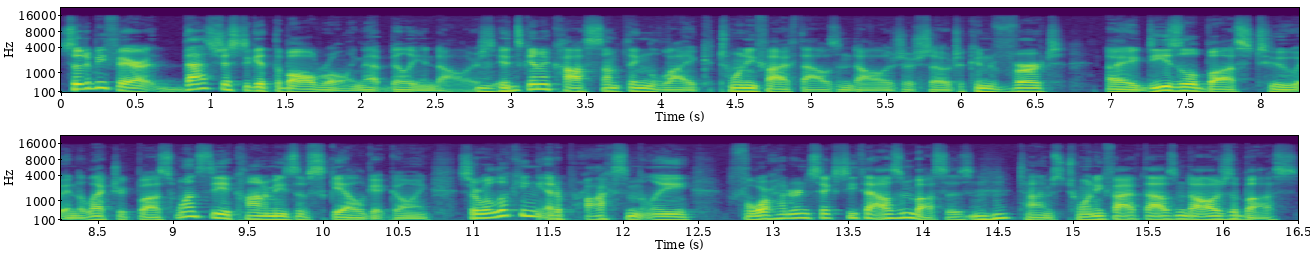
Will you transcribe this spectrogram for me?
So to be fair, that's just to get the ball rolling. That billion dollars. Mm-hmm. It's going to cost something like twenty five thousand dollars or so to convert a diesel bus to an electric bus once the economies of scale get going. So we're looking at approximately 460,000 buses mm-hmm. times $25,000 a bus.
